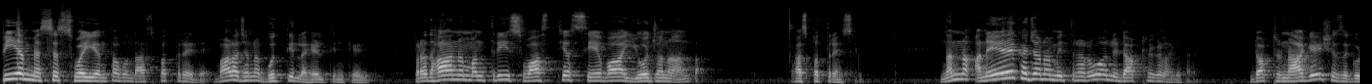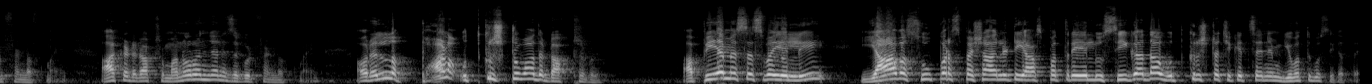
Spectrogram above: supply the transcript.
P M S S Y ಅಂತ ಒಂದು ಆಸ್ಪತ್ರೆ ಇದೆ. ಭಾಳ ಜನ ಗೊತ್ತಿಲ್ಲ, ಹೇಳ್ತೀನಿ ಕೇಳಿ. ಪ್ರಧಾನಮಂತ್ರಿ ಸ್ವಾಸ್ಥ್ಯ ಸೇವಾ ಯೋಜನಾ ಅಂತ ಆಸ್ಪತ್ರೆ ಹೆಸರು. ನನ್ನ ಅನೇಕ ಜನ ಮಿತ್ರರು ಅಲ್ಲಿ ಡಾಕ್ಟರ್ಗಳಾಗಿದ್ದಾರೆ doctor Nagesh is a good friend of mine ಆ ಕಡೆ doctor Manoranjan is a good friend of mine ಅವರೆಲ್ಲ ಭಾಳ ಉತ್ಕೃಷ್ಟವಾದ ಡಾಕ್ಟರ್ಗಳು ಆ ಪಿ ಎಂ ಎಸ್ ಎಸ್ ವೈಯಲ್ಲಿ ಯಾವ ಸೂಪರ್ ಸ್ಪೆಷಾಲಿಟಿ ಆಸ್ಪತ್ರೆಯಲ್ಲೂ ಸಿಗದ ಉತ್ಕೃಷ್ಟ ಚಿಕಿತ್ಸೆ ನಿಮ್ಗೆ ಇವತ್ತಿಗೂ ಸಿಗುತ್ತೆ.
